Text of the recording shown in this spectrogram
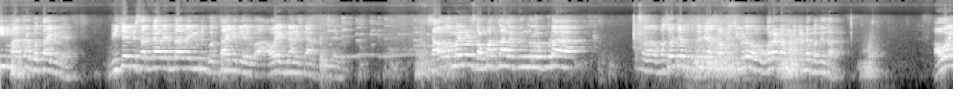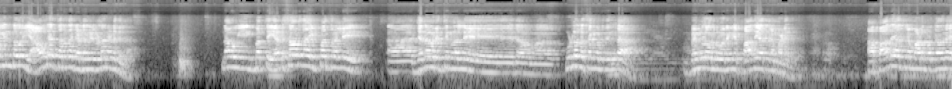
ಈಗ ಮಾತ್ರ ಗೊತ್ತಾಗಿದೆ. ಬಿಜೆಪಿ ಸರ್ಕಾರ ಇದ್ದಾಗ ಇವ್ರಿಗೆ ಗೊತ್ತಾಗಿರ್ಲಿಲ್ವಾ ಅವೈಜ್ಞಾನಿಕ ಅಂತ ಹೇಳಿ ಸಾವಿರದ ಒಂಬೈನೂರ ತೊಂಬತ್ನಾಲ್ಕರಿಂದಲೂ ಕೂಡ ಬಸವಜ ಮೃತ್ಯುಂಜಯ ಸ್ವಾಮೀಜಿಗಳು ಹೋರಾಟ ಮಾಡ್ಕೊಂಡು ಬಂದಿದ್ದಾರೆ. ಅವಾಗಿಂದಲೂ ಯಾವುದೇ ತರದ ಘಟನೆಗಳು ನಡೆದಿಲ್ಲ. ನಾವು ಈಗ ಮತ್ತೆ ಎರಡ್ ಸಾವಿರದ ಇಪ್ಪತ್ತರಲ್ಲಿ ಜನವರಿ ತಿಂಗಳಲ್ಲಿ ನಾವು ಕೂಡಲ ಸಂಗಮದಿಂದ ಬೆಂಗಳೂರಿನವರೆಗೆ ಪಾದಯಾತ್ರೆ ಮಾಡಿದ್ರು. ಆ ಪಾದಯಾತ್ರೆ ಮಾಡಬೇಕಾದ್ರೆ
